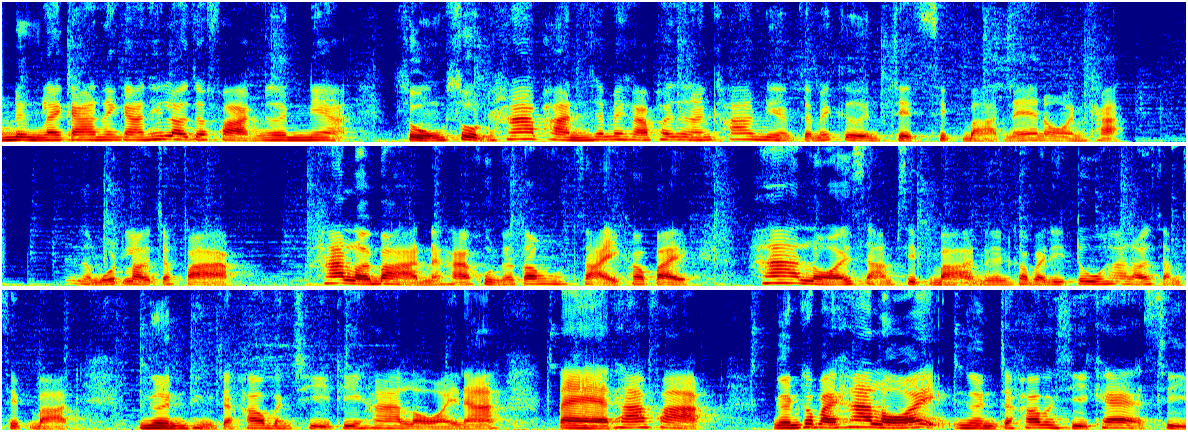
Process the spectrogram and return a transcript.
1 รายการในการที่เราจะฝากเงินเนี่ยสูงสุด 5,000 ใช่ไหมคะเพราะฉะนั้นค่าธรรมเนียมจะไม่เกิน 70 บาทแน่นอนค่ะ สมมติเราจะฝาก 500 บาทนะคะ คุณก็ต้องใส่เข้าไป 530 บาท เงินเข้าไปที่ตู้ 530 บาท เงินถึงจะเข้าบัญชีที่ 500 นะ แต่ถ้าฝากเงินเข้าไป 500 เงินจะเข้าบัญชีแค่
